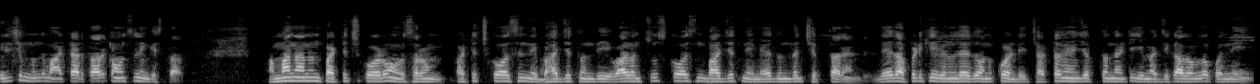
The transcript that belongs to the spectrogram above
పిలిచి ముందు మాట్లాడతారు కౌన్సిలింగ్ ఇస్తారు. అమ్మా నాన్నను పట్టించుకోవడం అవసరం. పట్టించుకోవాల్సిన నీ బాధ్యత ఉంది. వాళ్ళని చూసుకోవాల్సిన బాధ్యత నీ మీద ఉందని చెప్తారండి. లేదు అప్పటికీ వినలేదు అనుకోండి. చట్టం ఏం చెప్తుందంటే ఈ మధ్యకాలంలో కొన్ని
